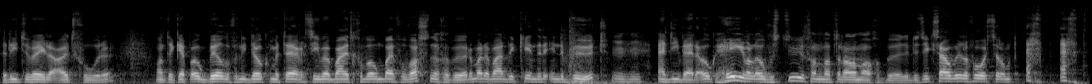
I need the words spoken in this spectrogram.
rituelen uitvoeren. Want ik heb ook beelden van die documentaire gezien waarbij het gewoon bij volwassenen gebeurde, maar er waren de kinderen in de buurt. Mhm. En die werden ook helemaal overstuur van wat er allemaal gebeurde. Dus ik zou willen voorstellen om het echt, echt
